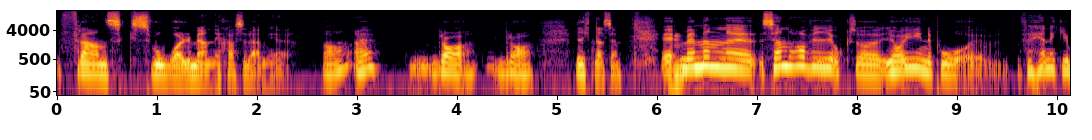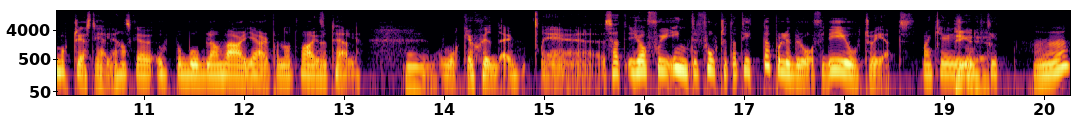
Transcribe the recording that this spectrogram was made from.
fransk svår människa sådär med... Ja, nej, bra, bra liknelse. Eh, Mm. Men, men eh, sen har vi också, jag är inne på, eh, för Henrik är ju bortrest i helgen, han ska upp och bo bland vargar på något varghotell och åka skidor. Så att jag får ju inte fortsätta titta på Le Bureau, för det är ju otrohet. Man kan ju Det är ju liksom det. titta- Mm,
